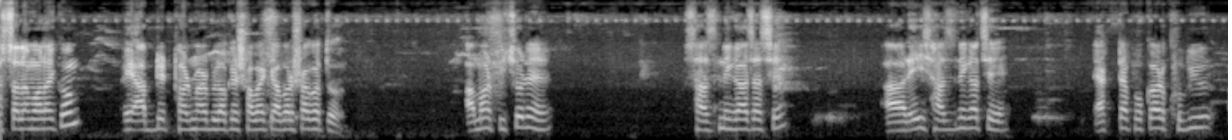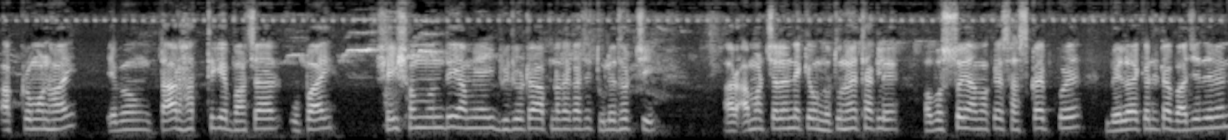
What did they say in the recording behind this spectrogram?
আসসালামু আলাইকুম। এই আপডেট ফার্মার ব্লকে সবাইকে আবার স্বাগত। আমার পিছনে সাজনি গাছ আছে। আর এই সাজনি গাছে একটা পোকার খুবই আক্রমণ হয় এবং তার হাত থেকে বাঁচার উপায় সেই সম্বন্ধেই আমি এই ভিডিওটা আপনাদের কাছে তুলে ধরছি। আর আমার চ্যানেলে কেউ নতুন হয়ে থাকলে অবশ্যই আমাকে সাবস্ক্রাইব করে বেল আইকনটা বাজিয়ে দেবেন।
